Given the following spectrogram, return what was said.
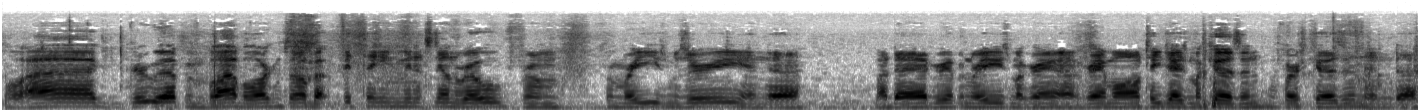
Well, I grew up in Blytheville, Arkansas, about 15 minutes down the road from from Reeves, Missouri, and uh, my dad grew up in Reeves. My grand, grandma, TJ's my cousin, my first cousin, and uh,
